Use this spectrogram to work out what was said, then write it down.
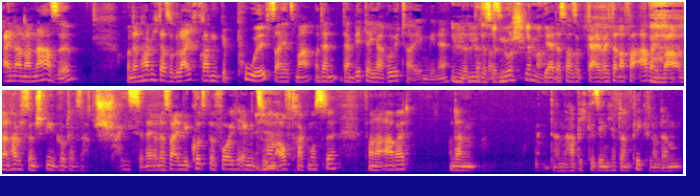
einen an der Nase. Und dann habe ich da so gleich dran gepoolt, sag ich jetzt mal, und dann, dann wird der ja röter irgendwie, ne? Mhm, das war wird so- nur schlimmer. Ja, das war so geil, weil ich dann auf der Arbeit war und dann habe ich so ein Spiel geguckt und gesagt, scheiße, ne? Und das war irgendwie kurz bevor ich irgendwie zu Ja. einem Auftrag musste von der Arbeit. Und dann, dann habe ich gesehen, ich habe da einen Pickel und dann,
